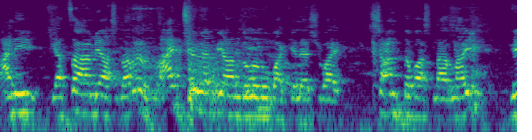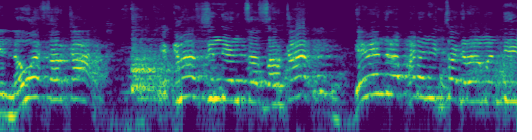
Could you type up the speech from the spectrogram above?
आणि याचा आम्ही असणार राज्यव्यापी आंदोलन उभा केल्याशिवाय शांत बसणार नाही. हे नवं सरकार एकनाथ शिंदेचं सरकार देवेंद्र फडणवीसचं गृहमंत्री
